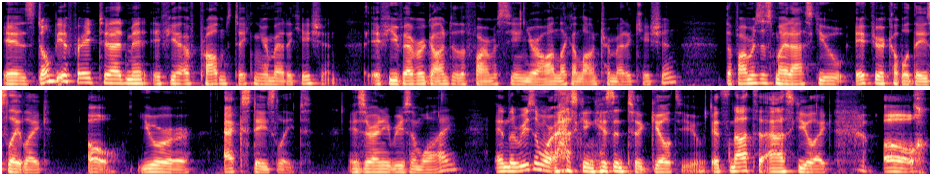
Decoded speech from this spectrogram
is don't be afraid to admit if you have problems taking your medication. If you've ever gone to the pharmacy and you're on like a long term medication, the pharmacist might ask you if you're a couple days late, like, oh, you were X days late. Is there any reason why? And the reason we're asking isn't to guilt you. It's not to ask you like, "Oh,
